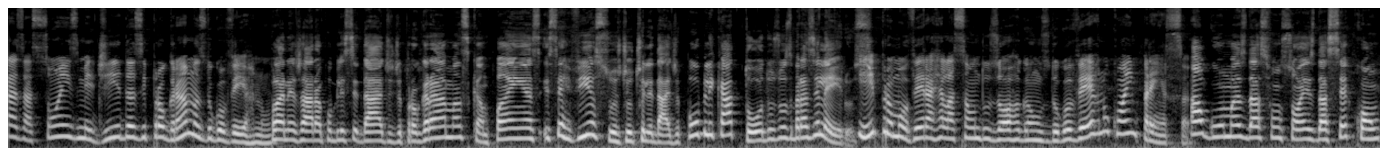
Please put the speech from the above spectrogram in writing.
as ações, medidas e programas do governo. Planejar a publicidade de programas, campanhas e serviços de utilidade pública a todos os brasileiros. E promover a relação dos órgãos do governo com a imprensa. Algumas das funções da SECOM,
